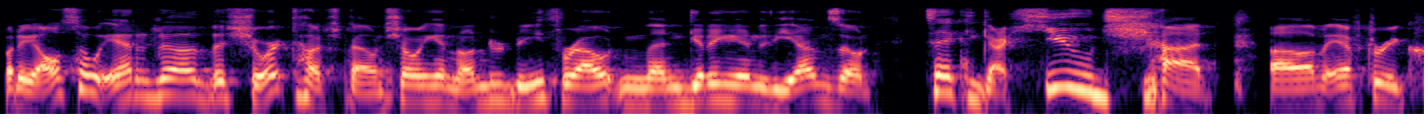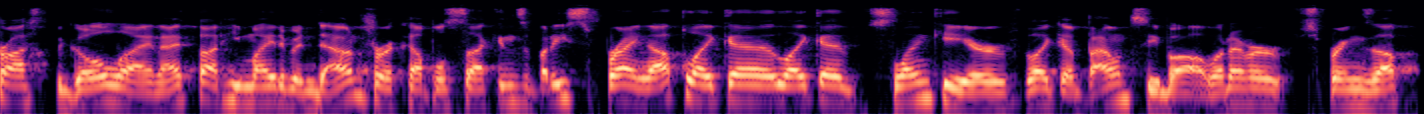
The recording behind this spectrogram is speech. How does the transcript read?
but he also added uh, the short touchdown, showing an underneath route and then getting into the end zone, taking a huge shot um, after he crossed the goal line. I thought he might have been down for a couple seconds, but he sprang up like a like a slinky or like a bouncy ball, whatever springs up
